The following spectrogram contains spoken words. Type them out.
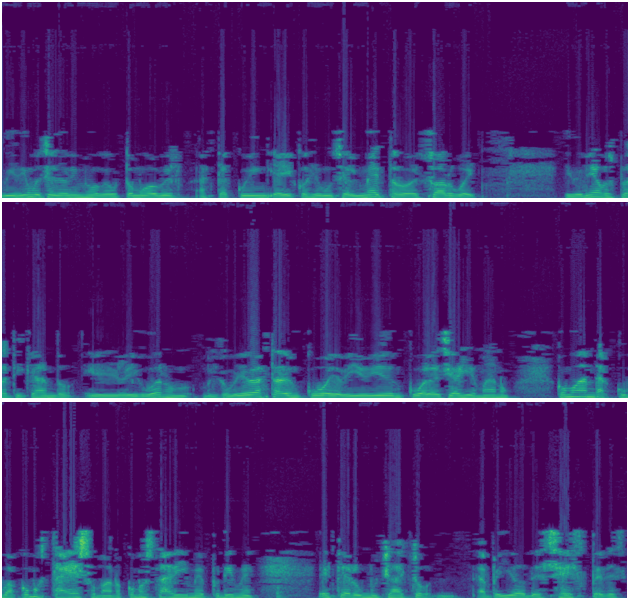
vinimos en el mismo automóvil hasta Queens y ahí cogimos el metro, el subway y veníamos platicando y le digo, bueno, como yo había estado en Cuba y había vivido en Cuba, le decía, oye, hermano, ¿cómo anda Cuba? ¿Cómo está eso, mano? ¿Cómo está? Dime, dime. Este era un muchacho, apellido de Céspedes,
